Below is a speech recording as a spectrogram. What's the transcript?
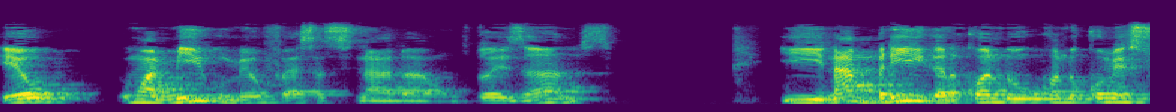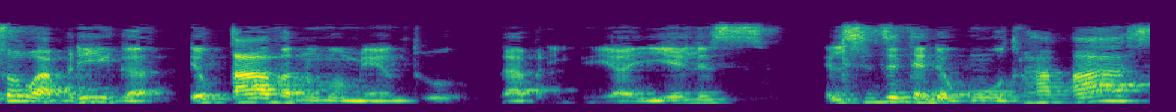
eu, um amigo meu foi assassinado há uns dois anos, e na briga, quando, quando começou a briga, eu estava no momento da briga. E aí eles, ele se desentendeu com outro rapaz,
